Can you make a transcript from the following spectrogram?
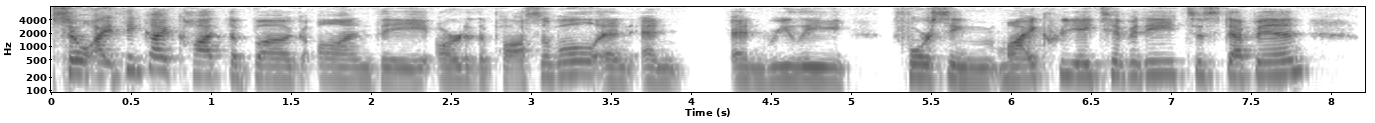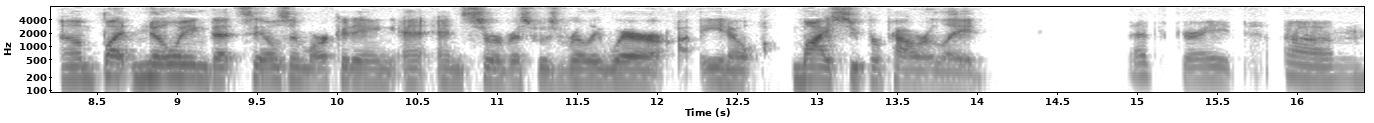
so I think I caught the bug on the art of the possible and and and really forcing my creativity to step in. Um, but knowing that sales and marketing and, and, service was really where you know my superpower laid. That's great. Um,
